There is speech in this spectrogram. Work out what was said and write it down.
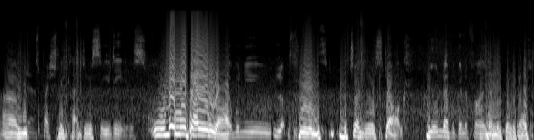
um, especially collecting CDs. When you go in there, when you look through the, the general stock, you're never going to find anything good.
